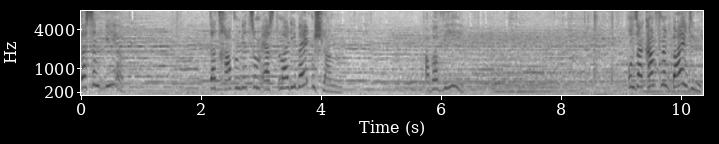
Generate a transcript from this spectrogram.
Das sind wir. Da trafen wir zum ersten Mal die Weltenschlange. Aber wie? Unser Kampf mit Baldur.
